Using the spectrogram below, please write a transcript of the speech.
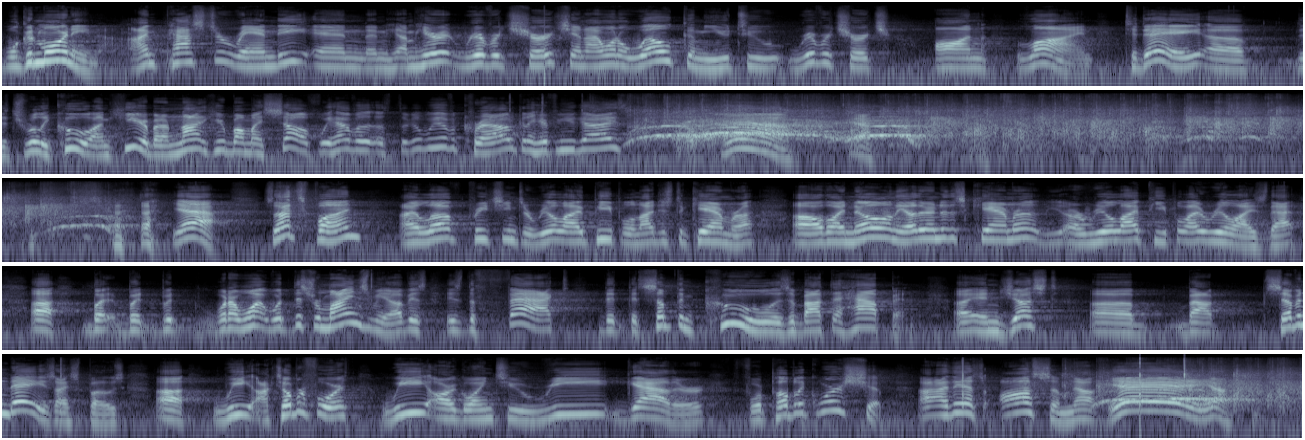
Well, good morning. I'm Pastor Randy, and, and I'm here at River Church, and I want to welcome you to River Church Online. Today, uh, it's really cool. I'm here, but I'm not here by myself. We have a, we have a crowd. Can I hear from you guys? Yeah, yeah, yeah. So that's fun. I love preaching to real live people, not just a camera. Uh, although I know on the other end of this camera are real live people, I realize that. Uh, but but but what I want, what this reminds me of, is is the fact that that something cool is about to happen uh, in just uh, about seven days, I suppose. Uh, we October fourth, we are going to regather for public worship. I think that's awesome. Now, yay! Yeah.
